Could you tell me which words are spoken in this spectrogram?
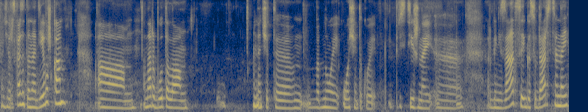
Значит, рассказывает она девушка. Она работала значит, э, в одной очень такой престижной э, организации государственной,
